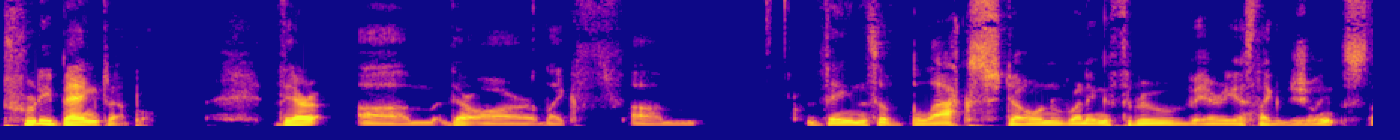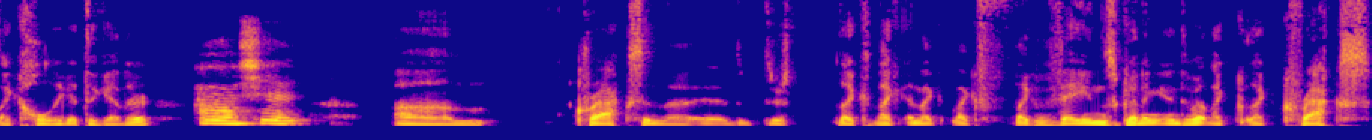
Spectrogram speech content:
pretty banged up. There um there are like um veins of black stone running through various like joints, like holding it together. Oh shit. um cracks in the uh, there's like like and like like like veins gunning into it like like cracks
